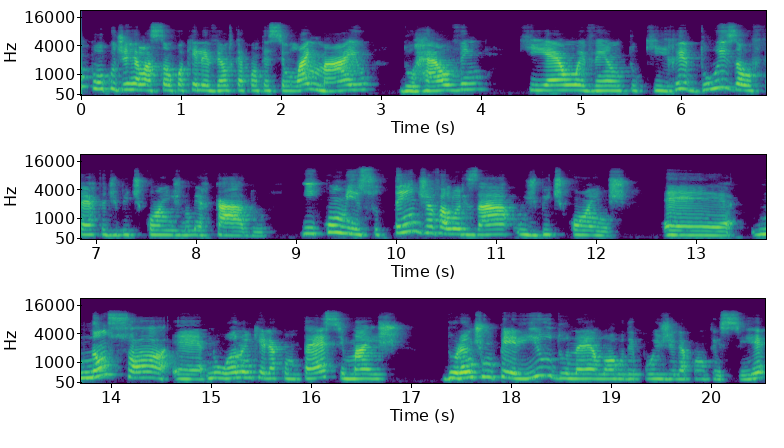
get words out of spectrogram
um pouco de relação com aquele evento que aconteceu lá em maio, do Halving, que é um evento que reduz a oferta de bitcoins no mercado e, com isso, tende a valorizar os bitcoins é, não só é, no ano em que ele acontece, mas durante um período, né, logo depois de ele acontecer.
